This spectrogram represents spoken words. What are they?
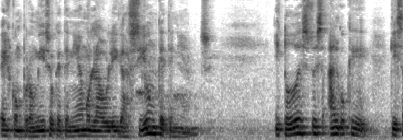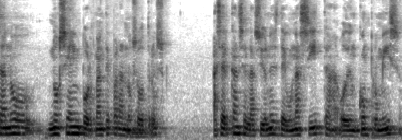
el compromiso que teníamos, la obligación que teníamos. Y todo esto es algo que quizá no, no sea importante para nosotros, hacer cancelaciones de una cita o de un compromiso.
